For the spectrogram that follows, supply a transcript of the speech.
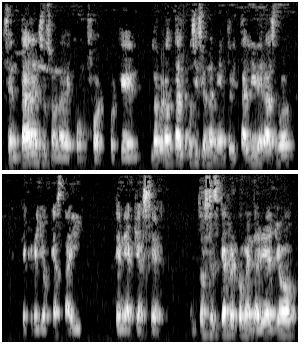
sentada en su zona de confort porque logró tal posicionamiento y tal liderazgo que creyó que hasta ahí tenía que hacer. Entonces, ¿qué recomendaría yo?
